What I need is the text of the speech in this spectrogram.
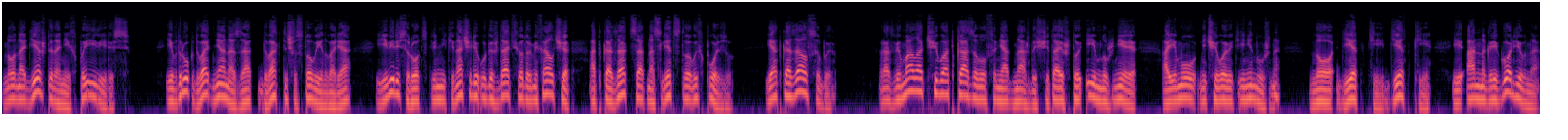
но надежды на них появились. И вдруг два дня назад, 26 января, явились родственники, начали убеждать Федора Михайловича отказаться от наследства в их пользу. И отказался бы. Разве мало от чего отказывался не однажды, считая, что им нужнее, а ему ничего ведь и не нужно. Но детки, детки и Анна Григорьевна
